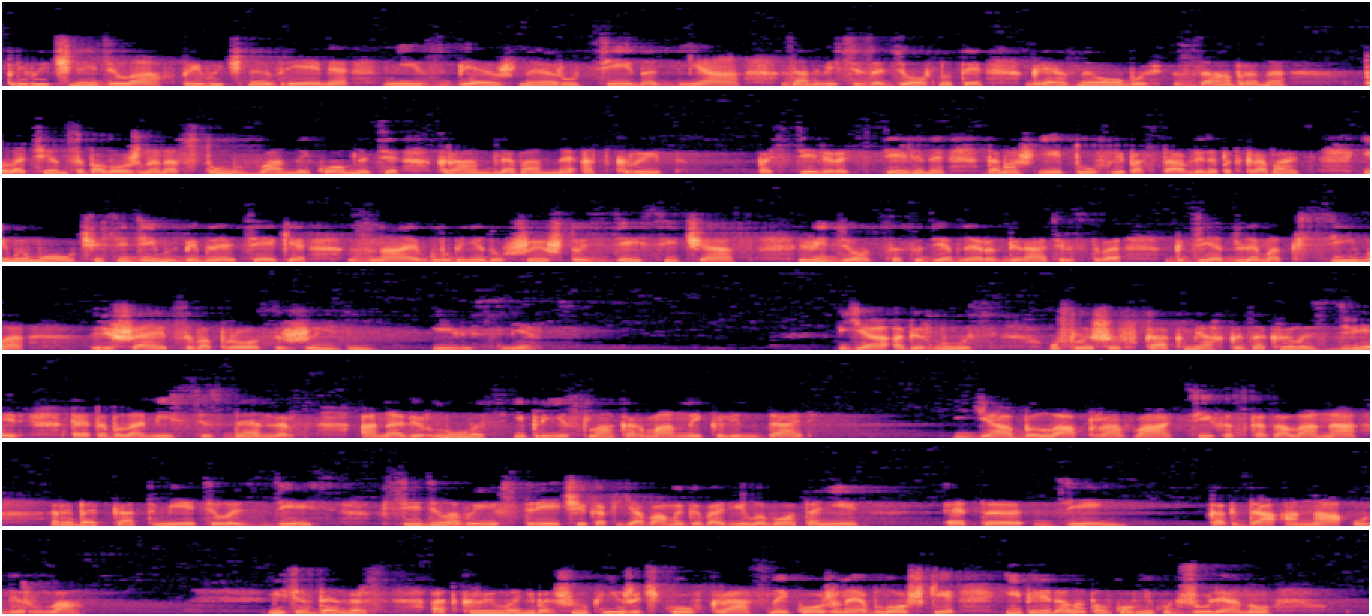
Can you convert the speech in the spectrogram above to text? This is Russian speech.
Привычные дела в привычное время, неизбежная рутина дня. Занавеси задернуты, грязная обувь забрана, полотенце положено на стул в ванной комнате, кран для ванны открыт. Постели расстелены, домашние туфли поставлены под кровать, и мы молча сидим в библиотеке, зная в глубине души, что здесь сейчас ведется судебное разбирательство, где для Максима решается вопрос «жизнь или смерть?». Я обернулась, услышав, как мягко закрылась дверь. Это была миссис Денверс. Она вернулась и принесла карманный календарь. «Я была права», — тихо сказала она. «Ребекка отметила здесь все деловые встречи, как я вам и говорила. Вот они. Это день, когда она умерла». Миссис Денверс открыла небольшую книжечку в красной кожаной обложке и передала полковнику Джулиану.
